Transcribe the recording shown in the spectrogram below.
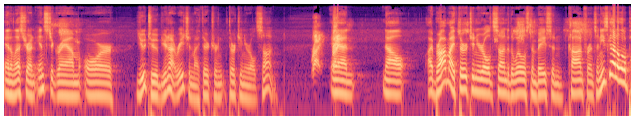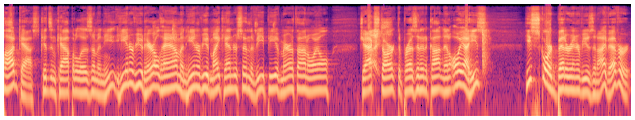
and unless you're on Instagram or YouTube, you're not reaching my 13 year old son. Right, right. And now I brought my 13 year old son to the Williston Basin Conference, and he's got a little podcast, Kids in Capitalism, and he, he interviewed Harold Hamm and he interviewed Mike Henderson, the VP of Marathon Oil Jack nice. Stark, the president of Continental. Oh yeah, he's he's scored better interviews than I've ever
